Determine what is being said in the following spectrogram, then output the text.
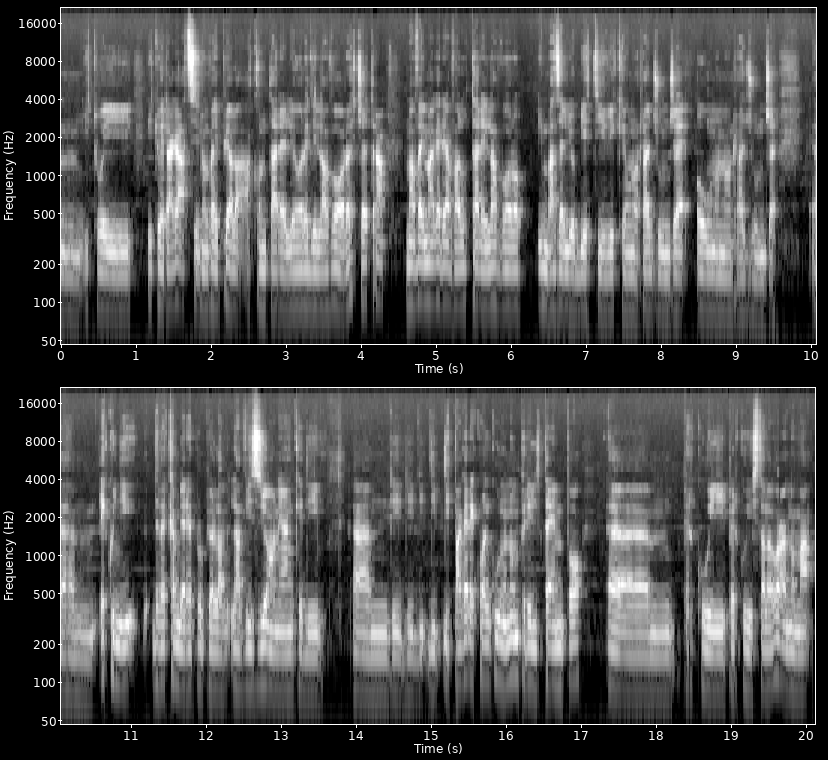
mm, i, tuoi, i, tuoi, ragazzi, non vai più a, a, contare le ore di lavoro, eccetera, ma vai magari a valutare il lavoro in base agli obiettivi che uno raggiunge o uno non raggiunge. Um, e quindi deve cambiare proprio la, la visione anche di, um, di, di, di pagare qualcuno non per il tempo, ehm, per, cui, per, cui, sta lavorando, ma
